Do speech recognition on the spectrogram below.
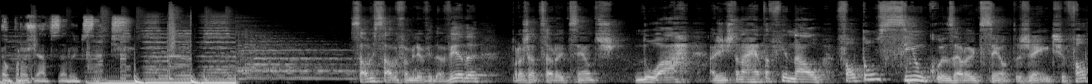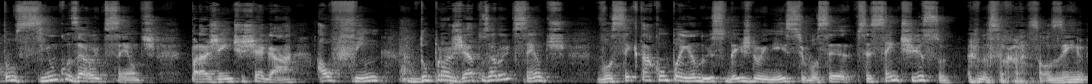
é o Projeto 0800. Salve, salve família Vida Veda, Projeto 0800 no ar. A gente está na reta final. Faltam 5 0800, gente. Faltam 5 0800 para a gente chegar ao fim do Projeto 0800. Você que está acompanhando isso desde o início, você, você sente isso no seu coraçãozinho.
